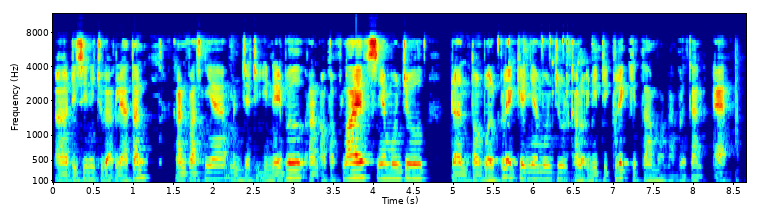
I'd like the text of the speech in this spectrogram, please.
uh, di sini juga kelihatan kanvasnya menjadi enable, run out of lives-nya muncul, dan tombol play again-nya muncul. Kalau ini diklik, kita mau menampilkan add.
